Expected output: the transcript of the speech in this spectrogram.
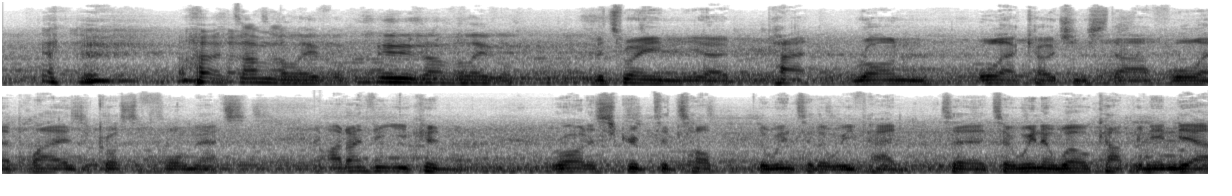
oh, it's unbelievable. It is unbelievable. Between you know Pat, Ron, all our coaching staff, all our players across the formats, I don't think you could write a script to top the winter that we've had to, to win a World Cup in India.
